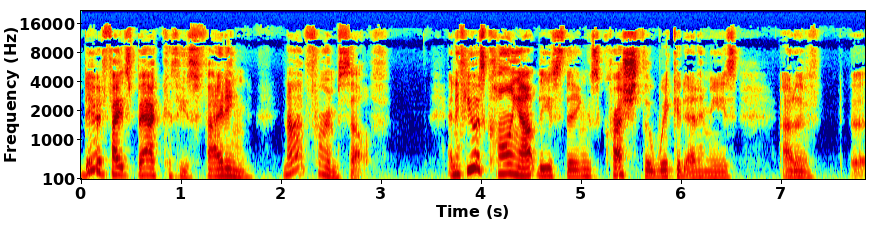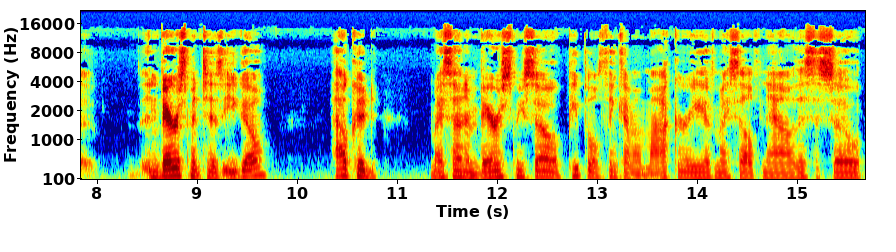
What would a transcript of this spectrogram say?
David fights back because he's fighting not for himself and if he was calling out these things, crush the wicked enemies out of uh, embarrassment to his ego, how could my son embarrass me so? People think I'm a mockery of myself now. This is so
